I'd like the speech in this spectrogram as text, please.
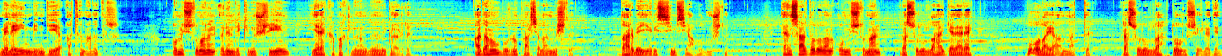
meleğin bindiği atın adıdır. O Müslümanın önündeki müşriğin yere kapaklandığını gördü. Adamın burnu parçalanmıştı. Darbe yeri simsiyah olmuştu. Ensardan olan o Müslüman Resulullah'a gelerek bu olayı anlattı. Resulullah doğru söyledin.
